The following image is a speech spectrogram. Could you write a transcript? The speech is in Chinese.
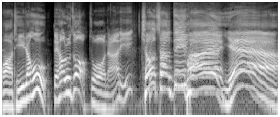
话题人物对号入座，坐哪里？球场第一排，耶！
